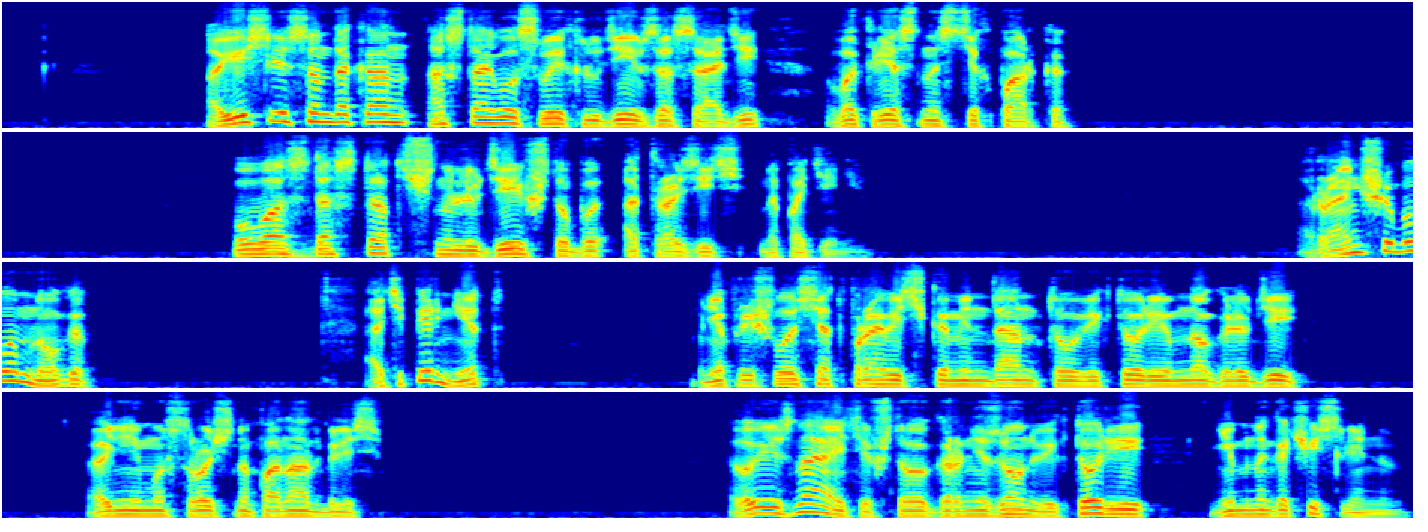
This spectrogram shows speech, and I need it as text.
— А если Сандакан оставил своих людей в засаде в окрестностях парка? — у вас достаточно людей, чтобы отразить нападение. Раньше было много, а теперь нет. Мне пришлось отправить коменданту Виктории много людей. Они ему срочно понадобились. Вы знаете, что гарнизон Виктории немногочисленен.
